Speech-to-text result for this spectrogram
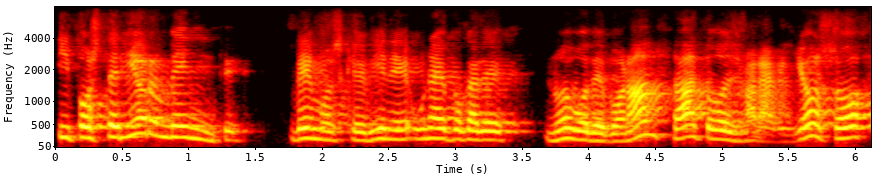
y posteriormente vemos que viene una época de nuevo de bonanza, todo es maravilloso,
